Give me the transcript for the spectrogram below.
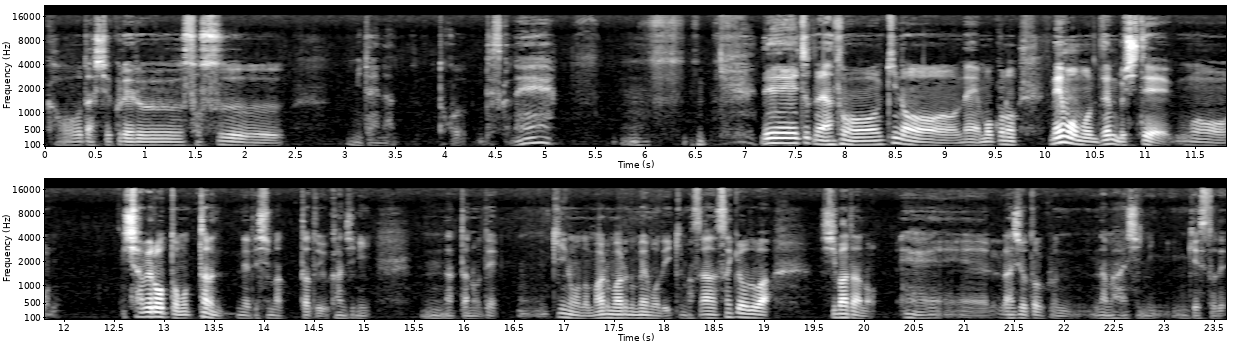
顔を出してくれる素数みたいなとこですかね。で、ちょっとね、あの昨日ね、もうこのメモも全部して、もう、喋ろうと思ったら寝てしまったという感じになったので、昨日の丸々のメモでいきます。あ、先ほどは柴田の、えーラジオトークン生配信にゲストで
